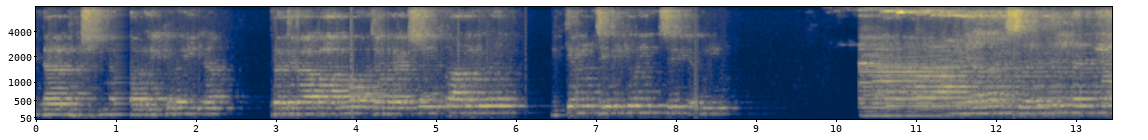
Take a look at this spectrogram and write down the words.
ഇത് ഭക്ഷിക്കുകയില്ല പ്രതിഭാപാമോചന രക്ഷയിൽ പ്രാപിക്കുകയും നിത്യം ജീവിക്കുകയും ചെയ്യും ഞാൻ സ്വർഗത്തിൽ നൽകിയ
